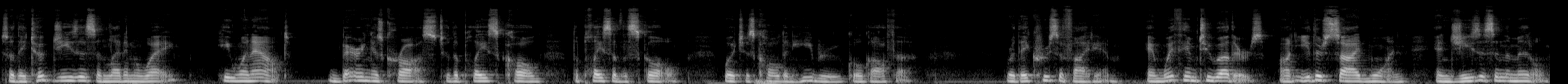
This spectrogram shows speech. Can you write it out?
So they took Jesus and led him away. He went out, bearing his cross, to the place called the place of the skull, which is called in Hebrew Golgotha, where they crucified him, and with him two others, on either side one, and Jesus in the middle.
